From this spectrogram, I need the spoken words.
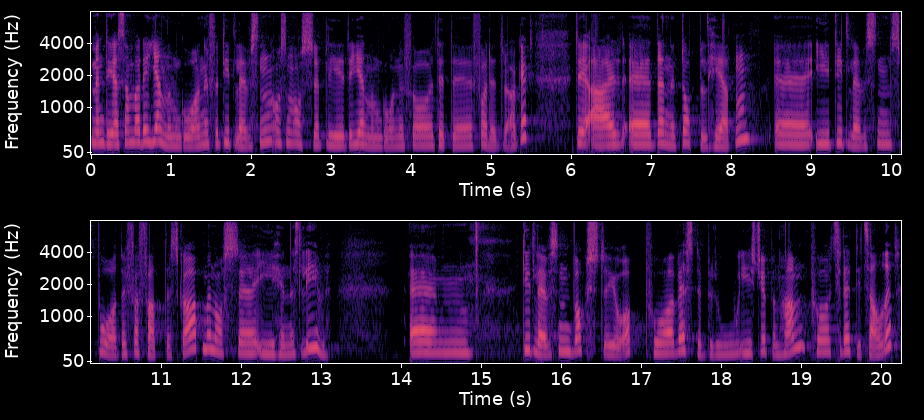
men det som var det gjennomgående for Ditlevsen, og som også blir det gjennomgående for dette foredraget, det er eh, denne dobbeltheten eh, i Ditlevsens både forfatterskap, men også i hennes liv. Um, Ditlevsen vokste jo opp på Vesterbro i København på 30-tallet.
